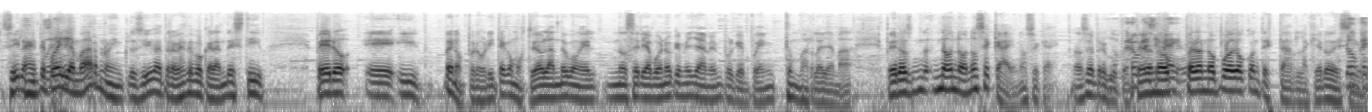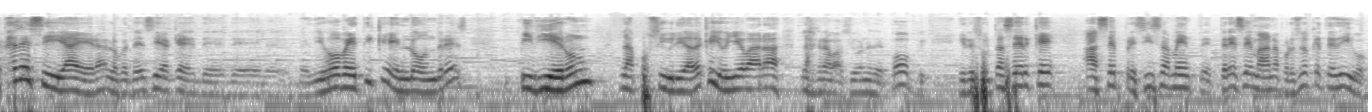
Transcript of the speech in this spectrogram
sí, la gente puede llamarnos, inclusive a través de Bocarán de Steve. Pero, eh, y bueno, pero ahorita como estoy hablando con él, no sería bueno que me llamen porque pueden tomar la llamada. Pero no, no, no, se cae, no se cae, no se preocupe. pero, no, pero no puedo contestarla, quiero decir. Lo que te decía era, lo que te decía que me dijo Betty que en Londres pidieron la posibilidad de que yo llevara las grabaciones de Poppy. Y resulta ser que hace precisamente tres semanas, por eso es que te digo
